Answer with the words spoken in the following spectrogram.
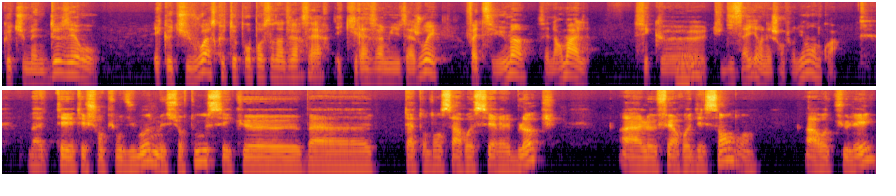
que tu mènes 2-0, et que tu vois ce que te propose ton adversaire, et qu'il reste 20 minutes à jouer, en fait c'est humain, c'est normal. C'est que tu dis ça y est, on est champion du monde, quoi. Bah, t'es es champion du monde, mais surtout c'est que bah, tu as tendance à resserrer le bloc, à le faire redescendre, à reculer.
